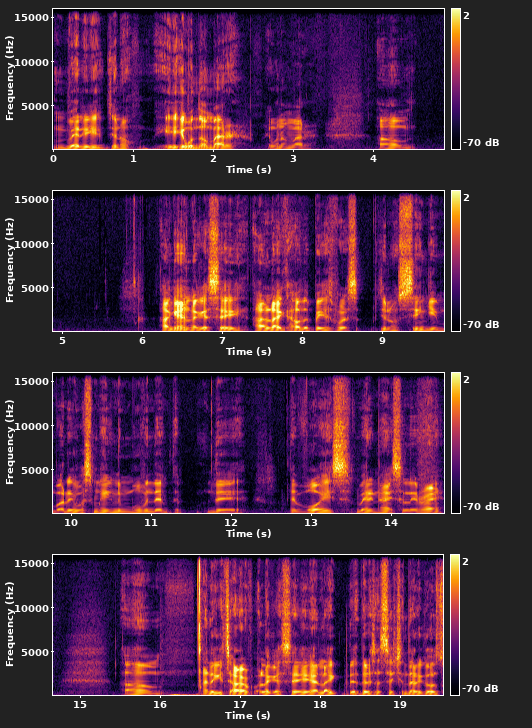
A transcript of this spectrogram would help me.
very you know it, it would not matter it would not matter. Um again like i say i like how the bass was you know singing but it was mainly moving the the the, the voice very nicely right? Um and the guitar like i say i like th- there's a section that it goes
